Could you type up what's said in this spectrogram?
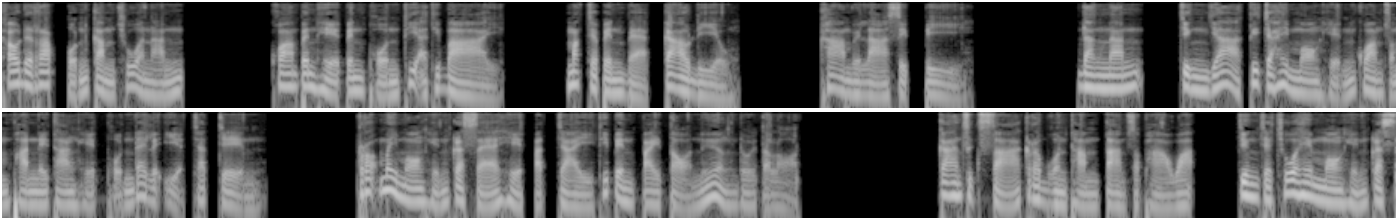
เขาได้รับผลกรรมชั่วนั้น ความเป็นเหตุเป็นผลที่อธิบาย มักจะเป็นแบบก้าวเดียว ข้ามเวลาสิบปี ดังนั้นจึงยากที่จะให้มองเห็นความสัมพันธ์ในทางเหตุผลได้ละเอียดชัดเจน เพราะไม่มองเห็นกระแสเหตุปัจจัยที่เป็นไปต่อเนื่องโดยตลอด การศึกษากระบวนธรรมตามสภาวะ จึงจะช่วยให้มองเห็นกระแส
